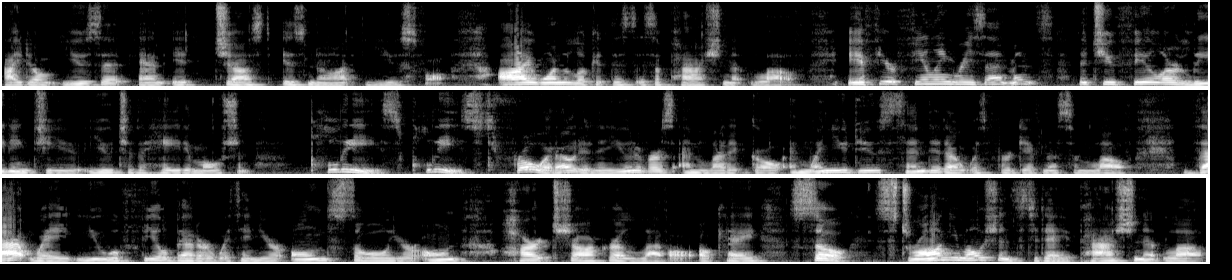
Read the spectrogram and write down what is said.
I don't use it. And it just is not useful. I want to look at this as a passionate love. If you're feeling resentments that you feel are leading to you, you to the hate emotion, please, please throw it out in the universe and let it go. And when you do, send it out with forgiveness and love. That way, you will feel better within your own soul, your own heart chakra level. Okay. So, strong emotions today, passionate love.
